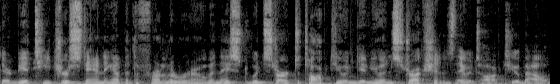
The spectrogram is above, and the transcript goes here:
there'd be a teacher standing up at the front of the room, and they would start to talk to you and give you instructions. They would talk to you about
